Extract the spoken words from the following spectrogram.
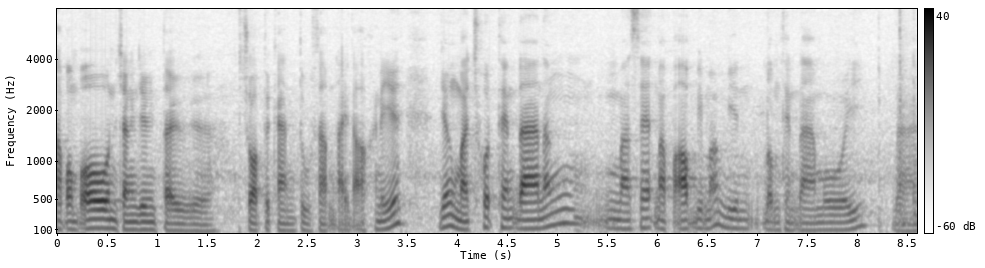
បាទបងប្អូនអញ្ចឹងយើងទៅភ្ជាប់ទៅកាន់ទូរស័ព្ទដៃដល់គ្នាអញ្ចឹងមកឈុត Tenda ហ្នឹងមក set មកប្រអប់នេះមកមានដុំ Tenda មួយបាទ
